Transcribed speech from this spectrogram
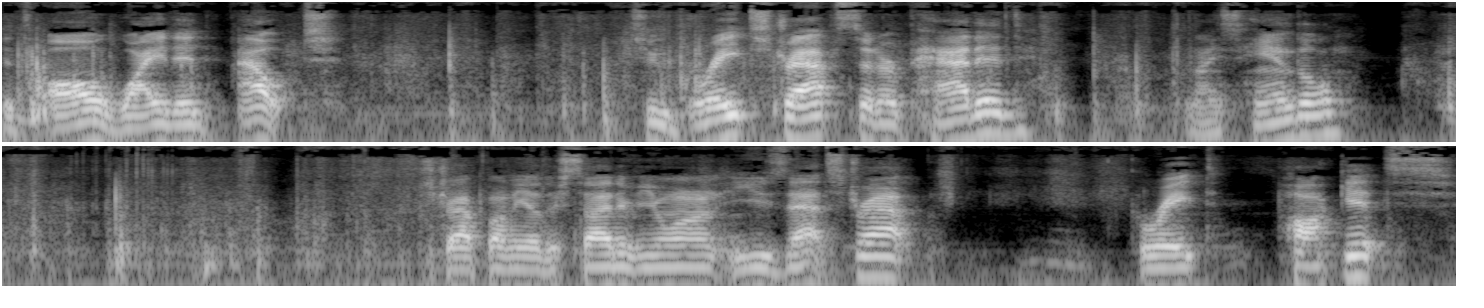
it's all whited out. Two great straps that are padded. Nice handle strap on the other side if you want use that strap. Great pockets.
